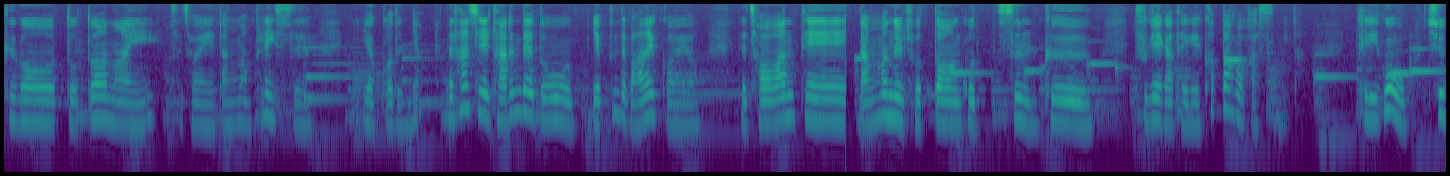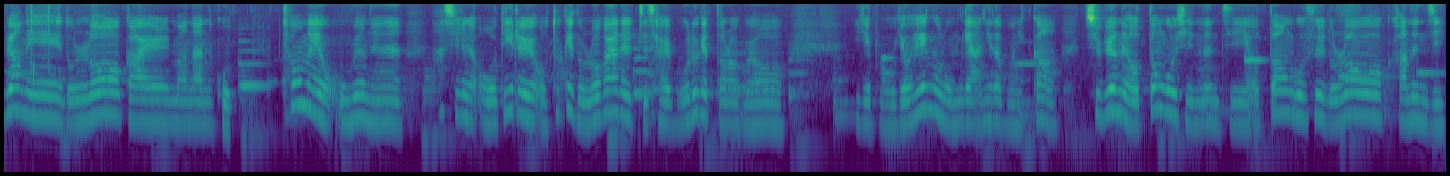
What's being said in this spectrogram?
그것도 또 하나의 저의 낭만 플레이스였거든요. 근데 사실 다른 데도 예쁜 데 많을 거예요. 근데 저한테 낭만을 줬던 곳은 그 두 개가 되게 컸던 것 같습니다. 그리고 주변에 놀러 갈 만한 곳 처음에 오면은 사실 어디를 어떻게 놀러 가야 될지 잘 모르겠더라고요. 이게 뭐 여행으로 온 게 아니다 보니까 주변에 어떤 곳이 있는지 어떤 곳을 놀러 가는지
